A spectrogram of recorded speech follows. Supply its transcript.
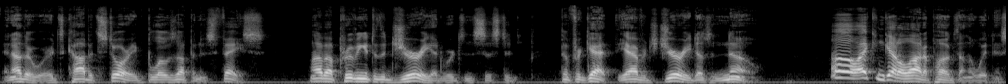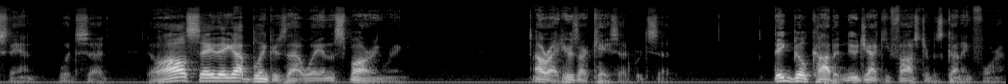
In other words, Cobbett's story blows up in his face. How about proving it to the jury? Edwards insisted. Don't forget, the average jury doesn't know. Oh, I can get a lot of pugs on the witness stand, Wood said. They'll all say they got blinkers that way in the sparring ring. All right, here's our case, Edwards said. Big Bill Cobbett knew Jackie Foster was gunning for him.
